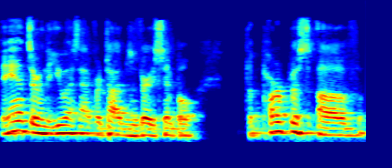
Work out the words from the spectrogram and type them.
The answer in the US advertising is very simple. The purpose of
